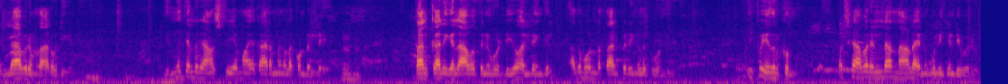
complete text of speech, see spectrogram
എല്ലാവരും അത് ആലോചിക്കണം ഇന്ന് ചില രാഷ്ട്രീയമായ കാരണങ്ങളെ കൊണ്ടല്ലേ. താൽക്കാലിക ലാഭത്തിന് വേണ്ടിയോ അല്ലെങ്കിൽ അതുപോലുള്ള താല്പര്യങ്ങൾക്ക് വേണ്ടിയോ. ഇപ്പോൾ എതിർക്കുന്നു. പക്ഷെ അവരെല്ലാം നാളെ അനുകൂലിക്കേണ്ടി വരും.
